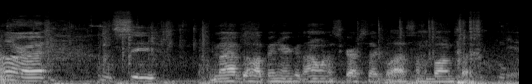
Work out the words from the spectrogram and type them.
Alright, let's see. You might have to hop in here because I don't want to scratch that glass on the bottom side. Yeah.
